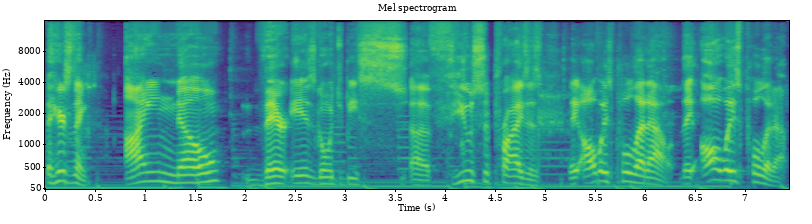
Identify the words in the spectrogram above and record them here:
But here's the thing. I know there is going to be a few surprises. They always pull that out. They always pull it out.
